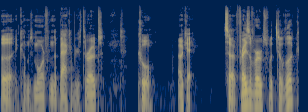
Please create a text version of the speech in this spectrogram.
uh. It comes more from the back of your throat. Cool. Okay. So phrasal verbs with to look,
